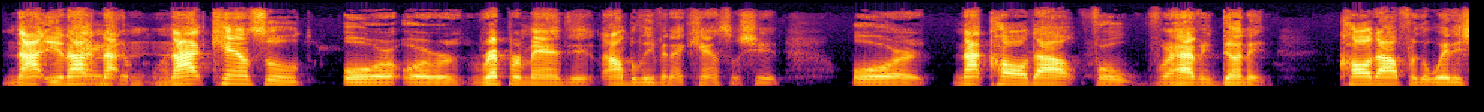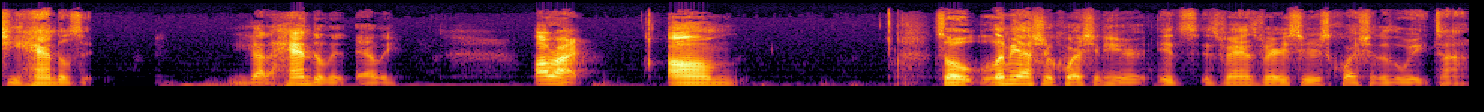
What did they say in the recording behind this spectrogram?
Not you're not Very not not canceled or or reprimanded. I don't believe in that cancel shit. Or not called out for for having done it. Called out for the way that she handles it. You got to handle it, Ellie. All right. Um. So let me ask you a question here. It's it's Van's very serious question of the week time.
